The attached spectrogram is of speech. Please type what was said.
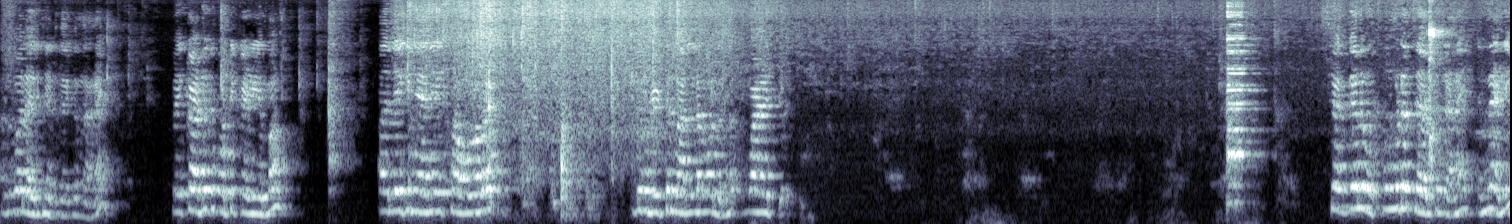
അതുപോലെ അരിഞ്ഞെടുത്തേക്കുന്നതാണേ. അപ്പോൾ ഈ കടുക് പൊട്ടി കഴിയുമ്പം അതിലേക്ക് ഞാൻ ഈ സവോള ഇതുകൂടി ഇട്ട് നല്ലപോലെ ഒന്ന് വഴറ്റി ശകല ഉപ്പും കൂടെ ചേർത്തിട്ടാണ്. എന്നടി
